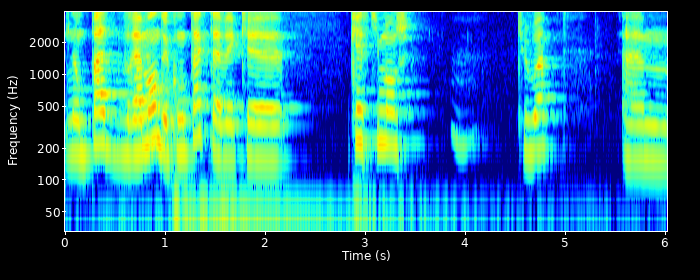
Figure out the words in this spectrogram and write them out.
n'ont pas vraiment de contact avec euh, qu'est-ce qu'ils mangent. Mmh. Tu vois euh,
